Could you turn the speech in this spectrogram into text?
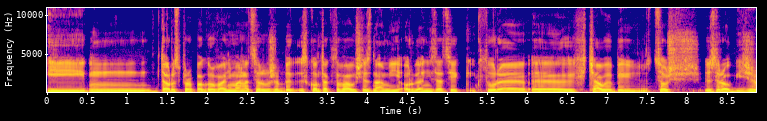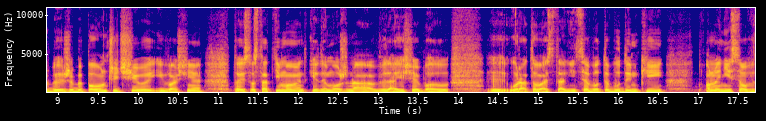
I to rozpropagowanie ma na celu, żeby skontaktowały się z nami organizacje, które e, chciałyby coś zrobić, żeby, żeby połączyć siły i właśnie to jest ostatni moment, kiedy można, wydaje się, bo y, uratować stanicę, bo te budynki, one nie są w,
